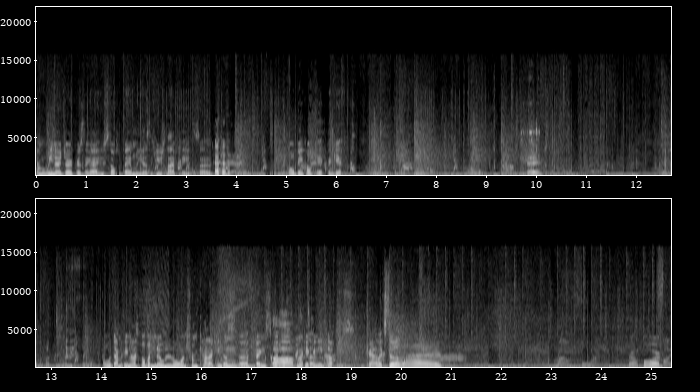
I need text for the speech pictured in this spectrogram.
I mean, we know Joka is the guy who stops playing when he has a huge life lead, so. or big hop kick, the gift. Okay. Oh, Damity, nice block, but no launch from Kalak. He does uh, Feng special Oh, spring kick and he ducks. Calyx still alive. Round four. Round four. Fight.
